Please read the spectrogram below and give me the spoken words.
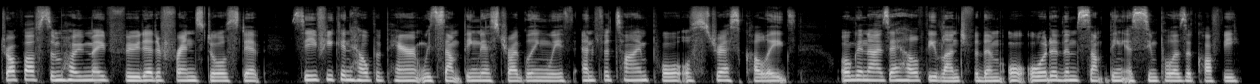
drop off some homemade food at a friend's doorstep, see if you can help a parent with something they're struggling with, and for time poor or stressed colleagues, organise a healthy lunch for them or order them something as simple as a coffee.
